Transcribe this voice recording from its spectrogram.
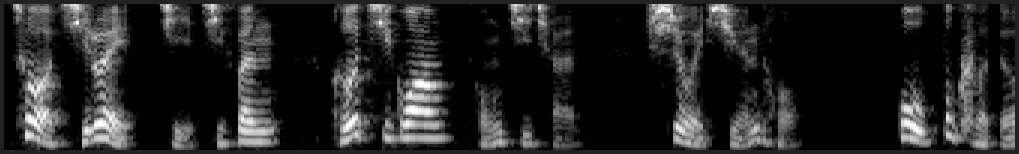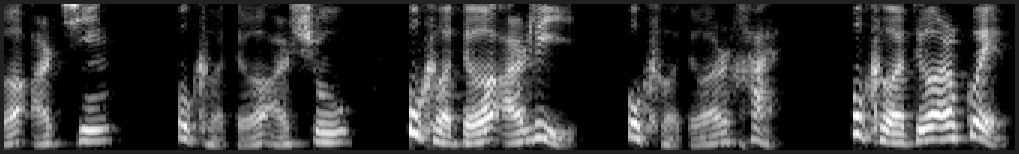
错其锐，解其分，和其光，同其尘，是谓玄同。故不可得而精，不可得而疏，不可得而利，不可得而害，不可得而贵，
